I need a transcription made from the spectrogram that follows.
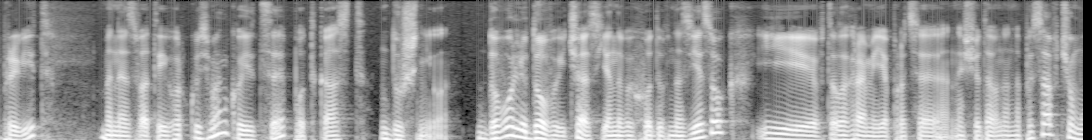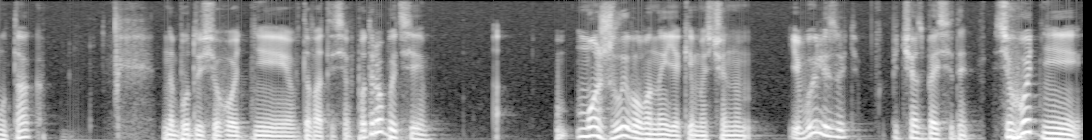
привіт! Мене звати Ігор Кузьменко, і це подкаст Душніла. Доволі довгий час я не виходив на зв'язок, і в Телеграмі я про це нещодавно написав. Чому так? Не буду сьогодні вдаватися в подробиці. Можливо, вони якимось чином і вилізуть під час бесіди. Сьогодні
